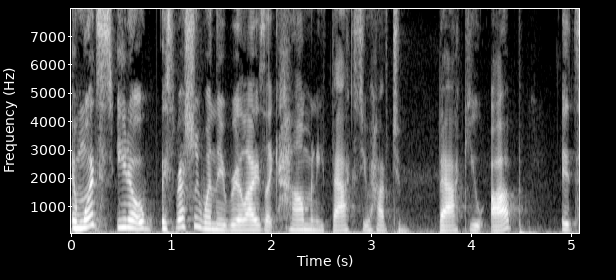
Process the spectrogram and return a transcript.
and once you know, especially when they realize like how many facts you have to back you up, it's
